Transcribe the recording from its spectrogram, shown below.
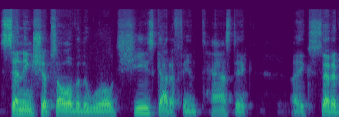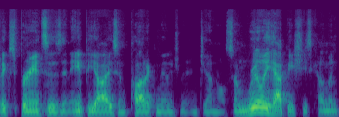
sending ships all over the world. She's got a fantastic uh, set of experiences in APIs and product management in general. So I'm really happy she's coming.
